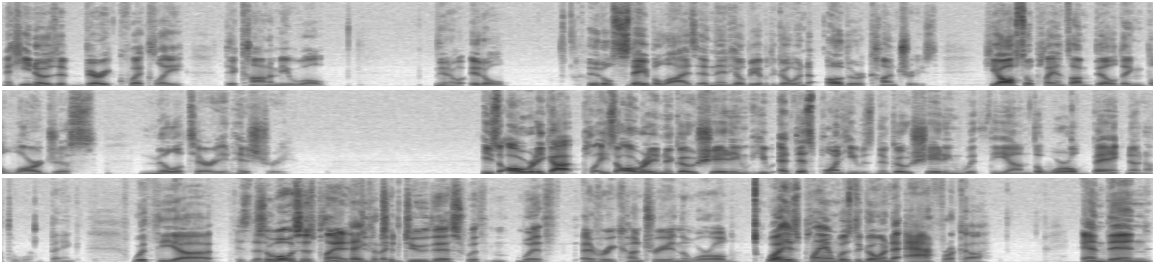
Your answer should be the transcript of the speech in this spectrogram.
Now he knows that very quickly the economy will, you know, it'll it'll stabilize, and then he'll be able to go into other countries. He also plans on building the largest military in history. He's already got. He's already negotiating. He at this point he was negotiating with the um the World Bank. No, not the World Bank. With the uh is the So what was his plan? To, the- to do this with with every country in the world? Well, his plan was to go into Africa and then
